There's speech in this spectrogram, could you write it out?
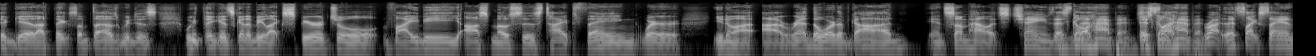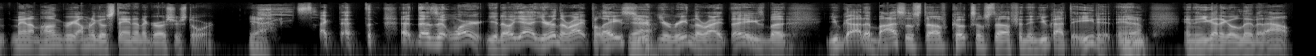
again, I think sometimes we just we think it's going to be like spiritual, vibey, osmosis type thing where you know I, I read the Word of God and somehow it's changed. That's going to happen. It's, it's going to happen. Right. That's like saying, "Man, I'm hungry. I'm going to go stand in a grocery store." Yeah. it's like that. That doesn't work. You know. Yeah, you're in the right place. Yeah. You're, you're reading the right things, but you got to buy some stuff, cook some stuff, and then you got to eat it, and yeah. and then you got to go live it out.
